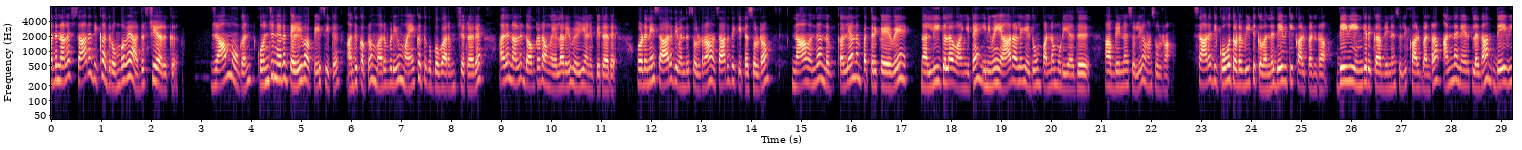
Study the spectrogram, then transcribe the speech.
அதனால சாரதிக்கு அது ரொம்பவே அதிர்ச்சியாக இருக்குது ராம்மோகன் கொஞ்ச நேரம் தெளிவாக பேசிட்டு அதுக்கப்புறம் மறுபடியும் மயக்கத்துக்கு போக ஆரம்பிச்சிடுறாரு. அதனால டாக்டர் அவங்க எல்லாரையும் வெளியே அனுப்பிடுறாரு. உடனே சாரதி வந்து சொல்கிறான் சாரதி கிட்ட சொல்கிறான் நான் வந்து அந்த கல்யாண பத்திரிக்கையவே நான் லீகலாக வாங்கிட்டேன். இனிமேல் யாராலையும் எதுவும் பண்ண முடியாது. அப்படின்னு சொல்லி அவன் சொல்கிறான் சாரதி கோவத்தோட வீட்டுக்கு வந்து தேவிக்கு கால் பண்ணுறான் தேவி எங்கே இருக்க அப்படின்னு சொல்லி கால் பண்ணுறான் அந்த நேரத்தில் தான் தேவி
